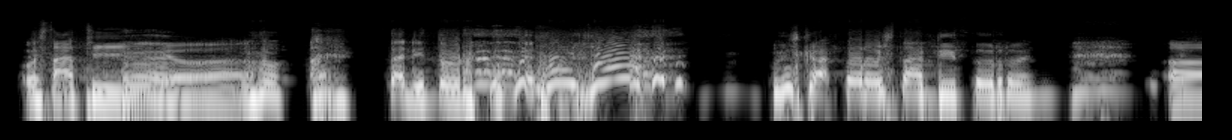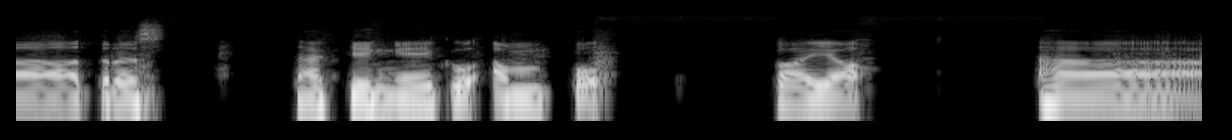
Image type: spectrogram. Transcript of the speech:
Wes tadi ya. Tadi tur. Wis gak terus tadi tur. Eh, terus dagingnya iku empuk koyo eh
